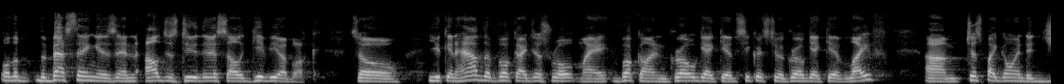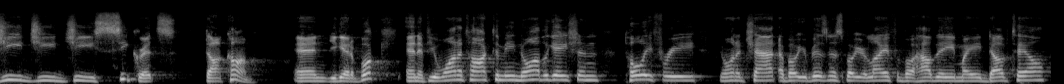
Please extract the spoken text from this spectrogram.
Well, the, the best thing is, and I'll just do this, I'll give you a book. So you can have the book I just wrote, my book on Grow, Get, Give Secrets to a Grow, Get, Give Life, um, just by going to gggsecrets.com. And you get a book. And if you want to talk to me, no obligation, totally free. You want to chat about your business, about your life, about how they may dovetail,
